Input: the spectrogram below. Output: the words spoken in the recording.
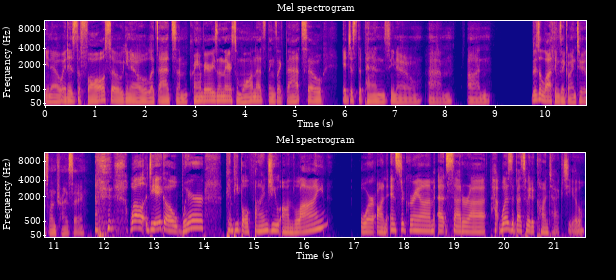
You know, it is the fall, so you know, let's add some cranberries in there, some walnuts, things like that. So it just depends, you know, um, on. There's a lot of things that go into it. Is what I'm trying to say. Well, Diego, where can people find you online or on Instagram, etc.? What is the best way to contact you?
